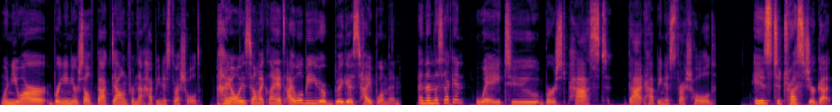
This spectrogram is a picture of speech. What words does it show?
when you are bringing yourself back down from that happiness threshold. I always tell my clients, I will be your biggest hype woman. And then the second way to burst past that happiness threshold is to trust your gut.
